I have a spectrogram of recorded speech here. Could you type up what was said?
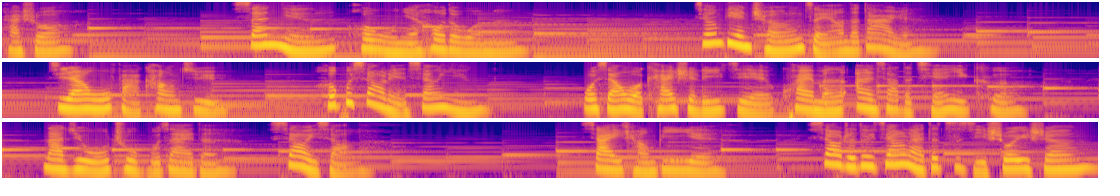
他说：“三年或五年后的我们，将变成怎样的大人？既然无法抗拒，何不笑脸相迎？”我想，我开始理解快门按下的前一刻，那句无处不在的笑一笑了。下一场毕业。笑着对将来的自己说一声：“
